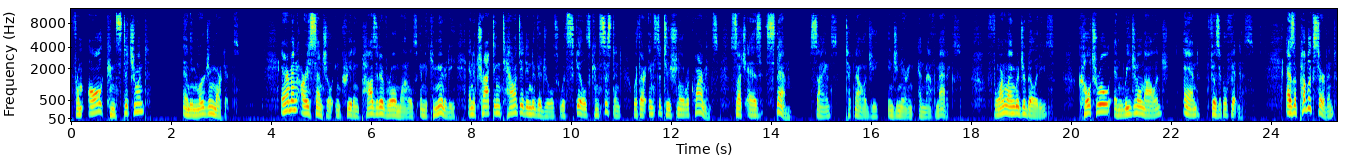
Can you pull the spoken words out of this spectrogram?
from all constituent and emerging markets. Airmen are essential in creating positive role models in the community and attracting talented individuals with skills consistent with our institutional requirements, such as STEM science, technology, engineering, and mathematics, foreign language abilities, cultural and regional knowledge, and physical fitness. As a public servant,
